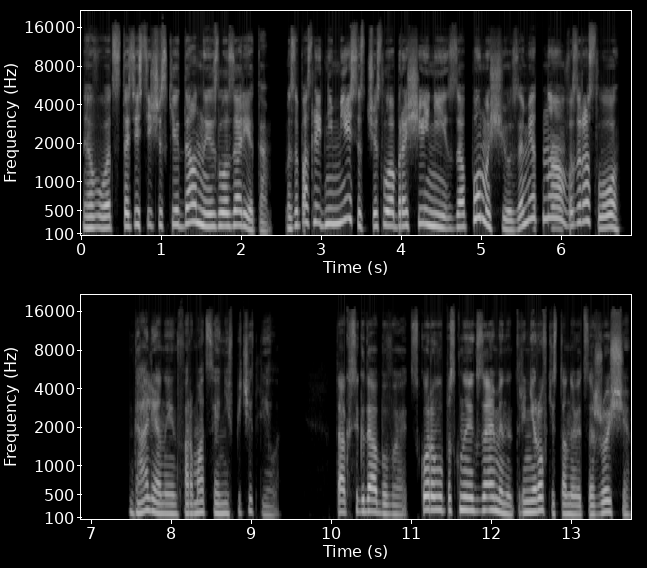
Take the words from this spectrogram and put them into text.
Вот статистические данные из лазарета. За последний месяц число обращений за помощью заметно возросло. Далее она информация не впечатлила. Так всегда бывает. Скоро выпускные экзамены, тренировки становятся жестче.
